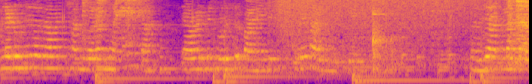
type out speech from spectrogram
आपल्या डोसेचा तवा छान गरम झाला होता. त्यावर मी थोडस पाण्याचे तुकडे काढून घेतले. म्हणजे आपला तवा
